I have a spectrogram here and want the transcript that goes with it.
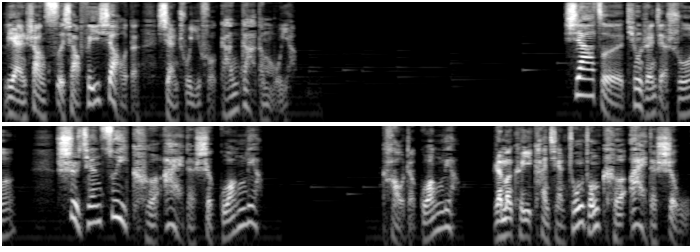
脸上似笑非笑的，显出一副尴尬的模样。瞎子听人家说，世间最可爱的是光亮。靠着光亮，人们可以看见种种可爱的事物。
